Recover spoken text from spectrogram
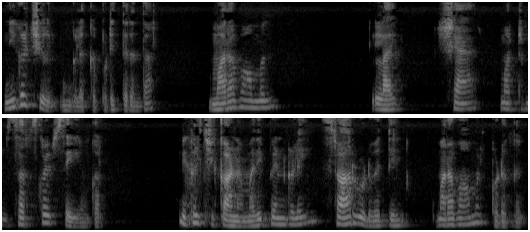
நிகழ்ச்சிகள் உங்களுக்கு பிடித்திருந்தால் மறவாமல் லைக் ஷேர் மற்றும் சப்ஸ்கிரைப் செய்யுங்கள். நிகழ்ச்சிக்கான மதிப்பெண்களை ஸ்டார் உடவத்தில் மறவாமல் கொடுங்கள்.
